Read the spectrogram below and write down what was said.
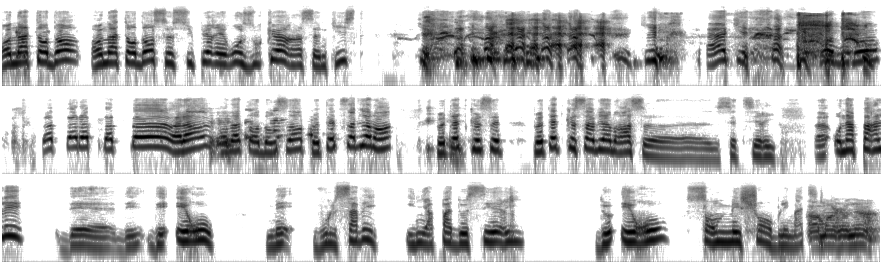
en, attendant, en attendant ce super-héros Zucker, hein, Sunkist, qui, qui, hein, qui voilà, en attendant ça, peut-être ça viendra. Peut-être que, peut-être que ça viendra, ce, cette série. Euh, on a parlé des, des, des héros, mais vous le savez, il n'y a pas de série de héros sans méchants emblématiques. Ah, moi, j'en ai un.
